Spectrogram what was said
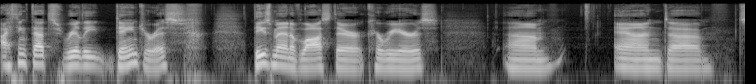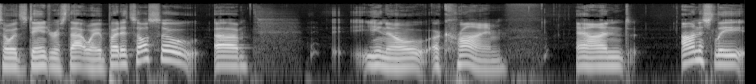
I think that's really dangerous. These men have lost their careers, um, and uh, so it's dangerous that way. But it's also, uh, you know, a crime, and honestly,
